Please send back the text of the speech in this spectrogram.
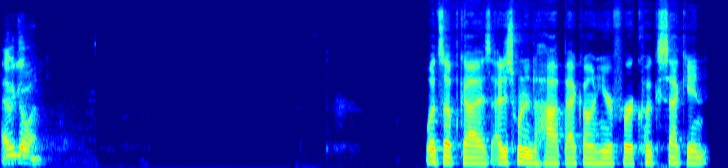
Have a good one. What's up, guys? I just wanted to hop back on here for a quick second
